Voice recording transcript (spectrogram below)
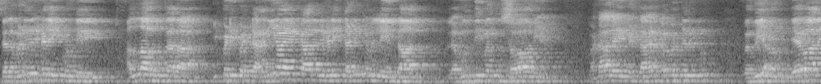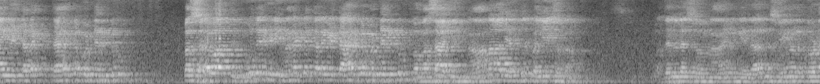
சில மனிதர்களை கொண்டு அல்லாஹு தாலா இப்படிப்பட்ட அநியாயக்காரர்களை தடுக்கவில்லை என்றால் லபுத்திமத்து சவாமியம் மடாலயங்கள் தகர்க்கப்பட்டிருக்கும் தேவாலயங்கள் தகர்க்கப்பட்டிருக்கும் இப்ப செலவாத்து யூதர்களின் வணக்கத்தலைகள் தகர்க்கப்பட்டிருக்கும். இப்ப மசாஜித் நாலாவது இடத்துல பள்ளியை சொன்னான். முதல்ல சொன்னா இவங்க ஏதாவது சுயநலத்தோட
